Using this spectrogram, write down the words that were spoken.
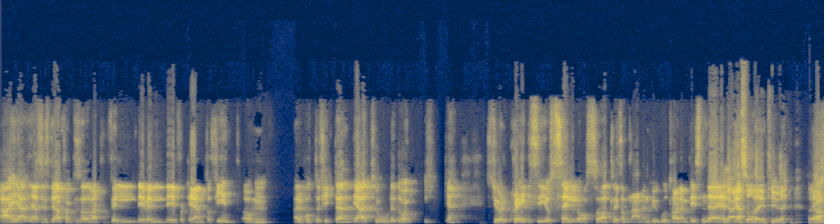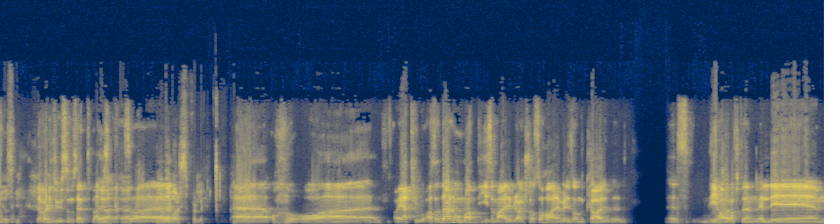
Nei, jeg, jeg syns det faktisk hadde vært veldig veldig fortjent og fint om mm. Harry Potter fikk den. Jeg tror det dog ikke. Stuart Craig sier jo selv også at liksom, nei, men Hugo tar den prisen. Det er helt, ja, jeg så det intervjuet. Det, ja, det var det du som sendte meg. Ja, ja. Så, ja, det var det selvfølgelig. Uh, og, og, eh, og, jeg tror altså Det er noe med at de som er i bransjen også har en veldig sånn klar eh, Eh, de har ofte en veldig mm,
